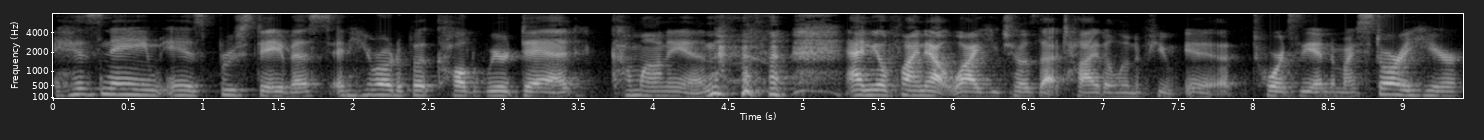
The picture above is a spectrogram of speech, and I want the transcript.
his name is Bruce Davis, and he wrote a book called "We're Dead." Come on in, and you'll find out why he chose that title in a few uh, towards the end of my story here.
